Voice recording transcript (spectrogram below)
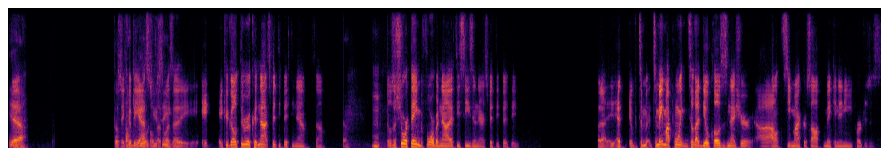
Yeah. Yeah. Those They could be deals assholes. you That's see. said it, it, it could go through, it could not. It's 50 50 now. So Yeah. Hmm. it was a short thing before, but now FTC's in there. It's 50 50. But uh, it, it, to, to make my point, until that deal closes next year, uh, I don't see Microsoft making any purchases.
